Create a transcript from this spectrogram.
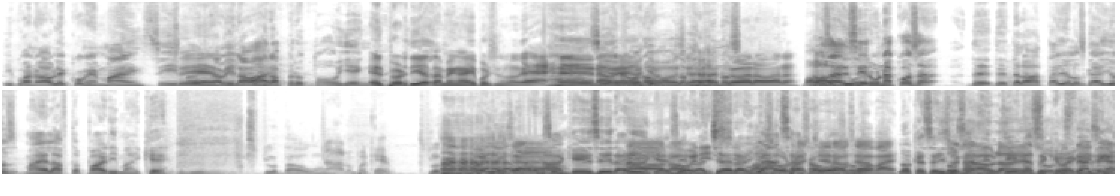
Y cuando hablé con el mae, sí, Sí, mae, ya vi la vara, pero todo bien. El mae, peor ¿me día entiendes? también ahí, por si no lo ve. sí, no, no, que, vamos o a sea, meternos- toda la vara. Vamos No, a decir una cosa de, de, de la batalla de los gallos, mae, el after party, mae, ¿qué? Explotado, güey. Ah, no, ¿por qué? Explotado. O sea, Nada que decir ahí, No, que no, decir, mae, ya, se acabó. rachera, o sea, Lo- mae. lo que se hizo No en se Argentina eso, se no quedó en Argentina.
